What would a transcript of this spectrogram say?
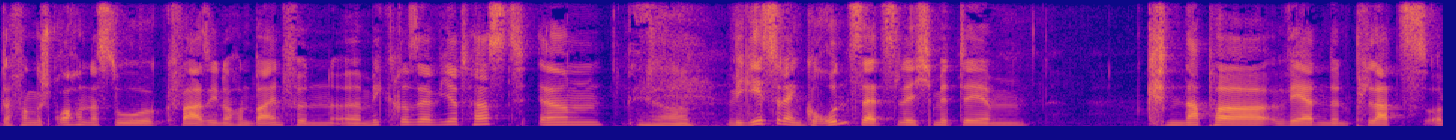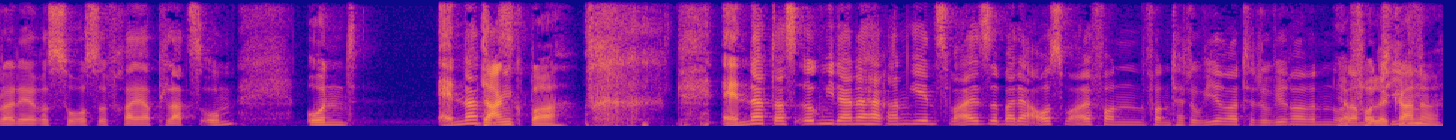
davon gesprochen, dass du quasi noch ein Bein für einen äh, Mick reserviert hast. Ähm, Ja. wie gehst du denn grundsätzlich mit dem knapper werdenden Platz oder der Ressource freier Platz um? Und ändert das, Dankbar. ändert das irgendwie deine Herangehensweise bei der Auswahl von, von Tätowierer, Tätowiererinnen Ja, oder volle Motiv? Kanne.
